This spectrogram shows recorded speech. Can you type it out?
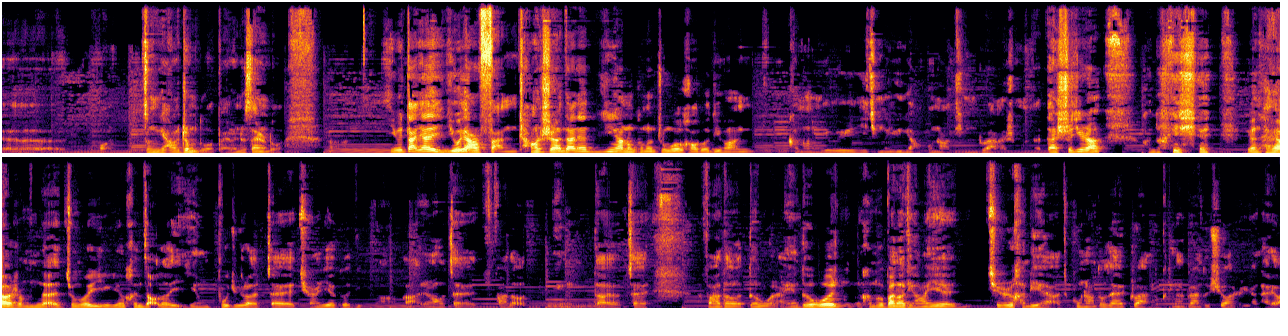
呃。增加了这么多，百分之三十多，啊，因为大家有点反常识啊，大家印象中可能中国好多地方可能由于疫情的影响，工厂停转了什么的，但实际上很多一些原材料什么的，中国已经很早的已经布局了在全世界各地啊啊，然后再发到嗯到再发到德国来，因为德国很多半导体行业其实很厉害啊，工厂都在转，不停的转，都需要这原材料，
